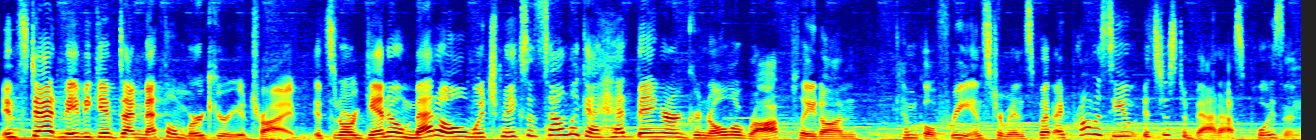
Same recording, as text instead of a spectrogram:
Instead, maybe give dimethyl mercury a try. It's an organometal, which makes it sound like a headbanger granola rock played on chemical-free instruments, but I promise you, it's just a badass poison.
